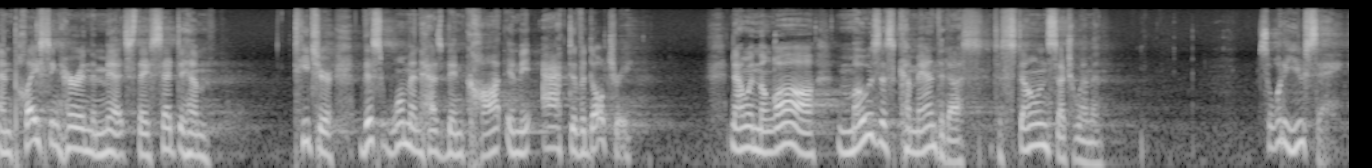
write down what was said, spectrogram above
and placing her in the midst, they said to him, Teacher, this woman has been caught in the act of adultery. Now, in the law, Moses commanded us to stone such women. So, what do you say?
